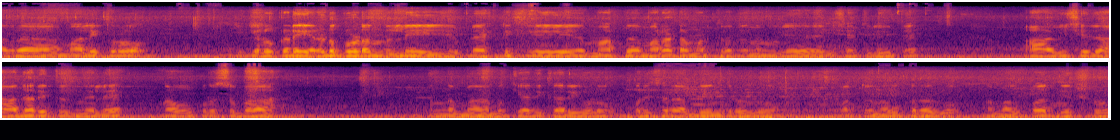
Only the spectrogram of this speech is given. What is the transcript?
ಅದರ ಮಾಲೀಕರು ಈ ಕೆಲವು ಕಡೆ ಎರಡು ಗೋಡನ್ನಲ್ಲಿ ಈ ಪ್ಲಾಸ್ಟಿಕ್ ಮಾರ್ತ ಮಾರಾಟ ಮಾಡ್ತಿರೋದು ನಮಗೆ ವಿಷಯ ತಿಳಿಯುತ್ತೆ. ಆ ವಿಷಯದ ಆಧಾರಿತದ ಮೇಲೆ ನಾವು ಪುರಸಭಾ, ನಮ್ಮ ಮುಖ್ಯಾಧಿಕಾರಿಗಳು, ಪರಿಸರ ಅಭಿಯಂತರರು ಮತ್ತು ನೌಕರರು, ನಮ್ಮ ಉಪಾಧ್ಯಕ್ಷರು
